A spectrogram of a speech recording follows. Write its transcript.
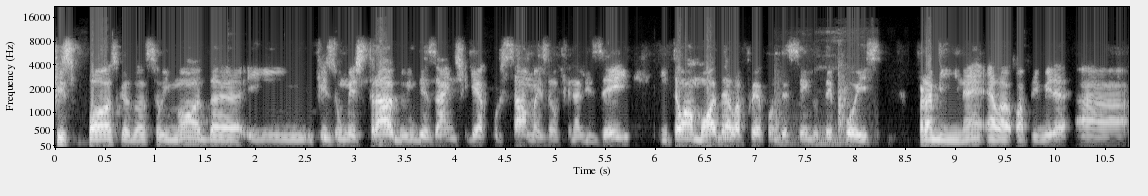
fiz pós-graduação em moda, e fiz um mestrado em design, cheguei a cursar, mas não finalizei. Então a moda ela foi acontecendo depois para mim, né? Ela a primeira a,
